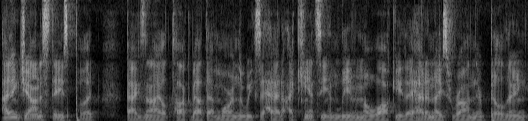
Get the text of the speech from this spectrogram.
I think Giannis stays put. Bags and I will talk about that more in the weeks ahead. I can't see him leaving Milwaukee. They had a nice run. They're building.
